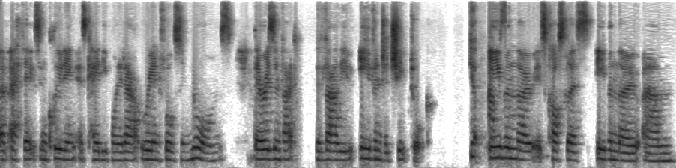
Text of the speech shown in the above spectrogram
of ethics, including, as Katie pointed out, reinforcing norms, there is in fact a value even to cheap talk. Yep. Even though it's costless, even though um,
